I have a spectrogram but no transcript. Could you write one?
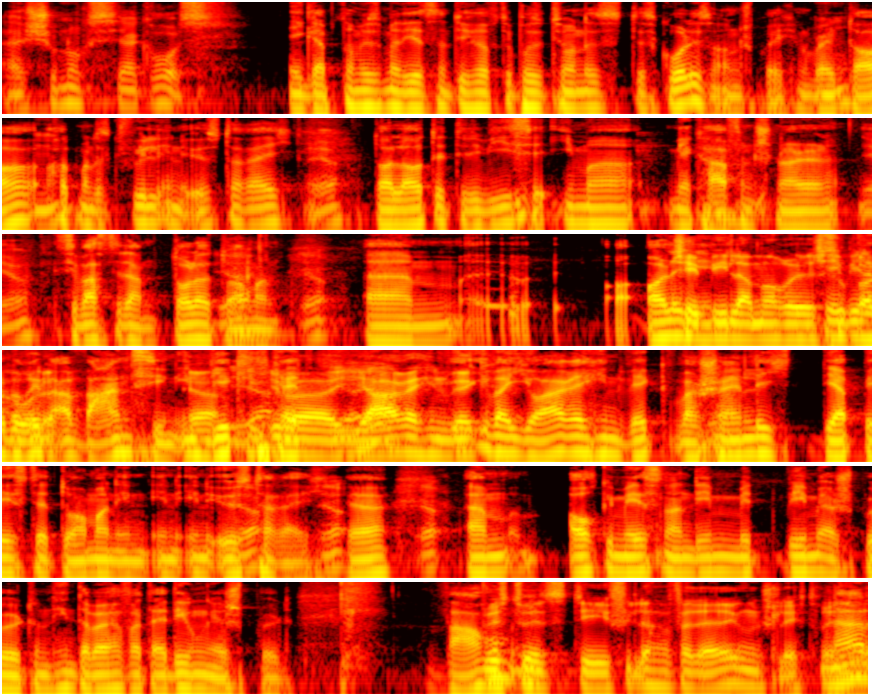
äh, schon noch sehr groß. Ich glaube, da müssen wir jetzt natürlich auf die Position des, des Goalies ansprechen, weil mhm. da mhm. hat man das Gefühl, in Österreich, ja. da lautet die Devise immer, wir kaufen schnell. Ja. Sebastian Dollar. Ja. Ähm, alle JB Lamoureux, JB Lamoureux, ein Wahnsinn. In ja, Wirklichkeit, über Jahre hinweg. Über Jahre hinweg wahrscheinlich der beste Tormann in, in, in Österreich. Ja, ähm, auch gemessen an dem, mit wem er spielt und hinter welcher Verteidigung er spielt. Warum Willst du jetzt die Villacher Verteidigung schlecht reden? Nein,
